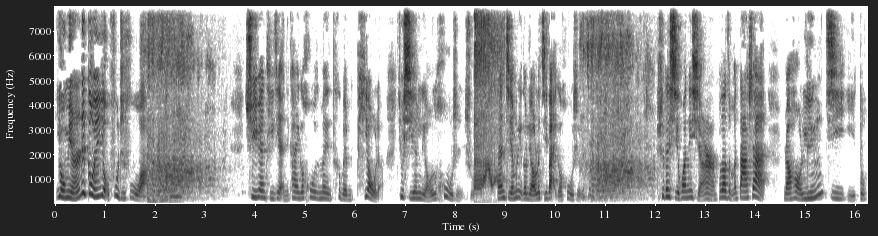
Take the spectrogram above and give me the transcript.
有名的勾引有妇之夫啊！去医院体检，你看一个护士妹特别漂亮，就稀罕聊护士。你说，咱节目里都聊了几百个护士了，是他喜欢的型，不知道怎么搭讪，然后灵机一动。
